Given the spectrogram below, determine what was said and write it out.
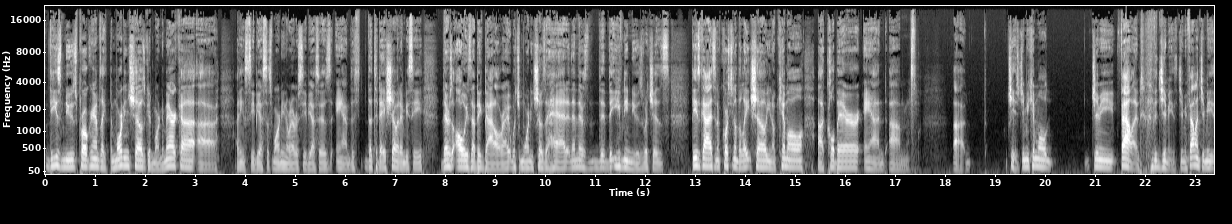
these news programs like the morning shows, Good Morning America, uh, I think CBS this morning or whatever CBS is, and the, the Today Show at NBC. There's always that big battle, right? Which morning shows ahead, and then there's the the evening news, which is these guys, and of course, you know, the Late Show, you know, Kimmel, uh, Colbert, and um, uh, geez, Jimmy Kimmel, Jimmy Fallon, the Jimmys, Jimmy Fallon, Jimmy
